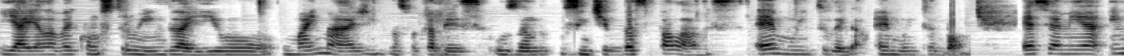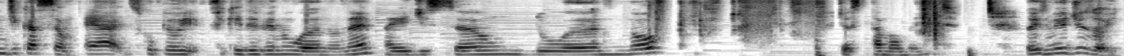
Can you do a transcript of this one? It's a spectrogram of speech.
E aí ela vai construindo aí o, uma imagem na sua cabeça, usando o sentido das palavras. É muito legal, é muito bom. Essa é a minha indicação. É a, desculpa, eu fiquei devendo o ano, né? A edição do ano Just a moment. 2018.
